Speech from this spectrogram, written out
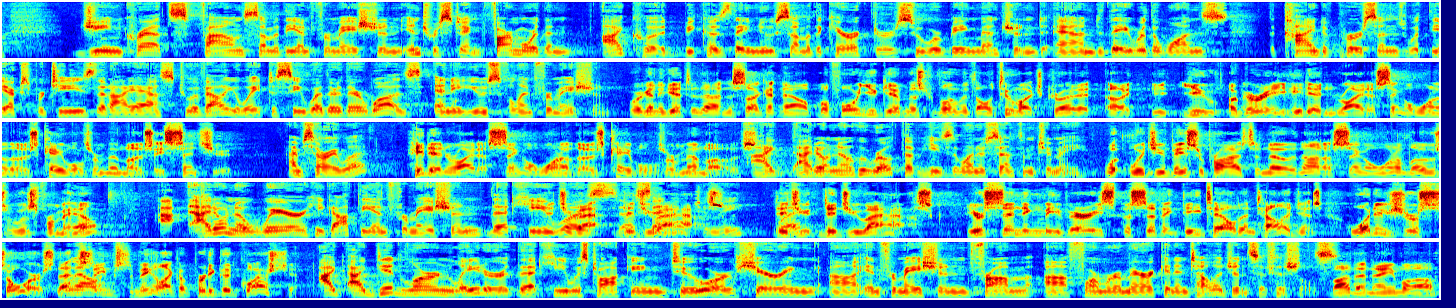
Gene Cretz found some of the information interesting, far more than I could, because they knew some of the characters who were being mentioned, and they were the ones, the kind of persons with the expertise that I asked to evaluate to see whether there was any useful information. We're going to get to that in a second. Now, before you give Mr. Blumenthal too much credit, uh, you, you agree he didn't write a single one of those cables or memos he sent you. I'm sorry, what? He didn't write a single one of those cables or memos. I, I don't know who wrote them. He's the one who sent them to me. W- would you be surprised to know not a single one of those was from him? I, I don't know where he got the information that he Did was uh, did you sending to me. Did What? you did you ask? You're sending me very specific, detailed intelligence. What is your source? That Well- seems to me like a pretty good question. I, I did learn later that he was talking to or sharing uh, information from uh, former American intelligence officials. By the name of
